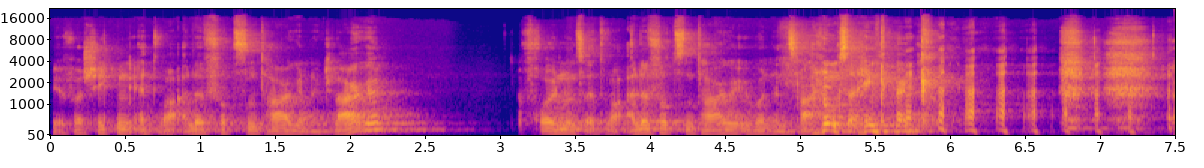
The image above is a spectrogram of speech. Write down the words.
wir verschicken etwa alle 14 Tage eine Klage freuen uns etwa alle 14 Tage über einen Zahlungseingang. äh,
